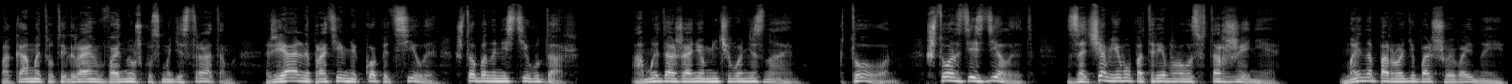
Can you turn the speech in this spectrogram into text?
Пока мы тут играем в войнушку с магистратом, реальный противник копит силы, чтобы нанести удар. А мы даже о нем ничего не знаем. Кто он? Что он здесь делает? Зачем ему потребовалось вторжение? Мы на пороге большой войны.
